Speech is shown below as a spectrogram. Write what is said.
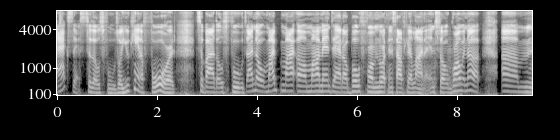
access to those foods or you can't afford to buy those foods. I know my my uh, mom and dad are both from North and South Carolina. And so growing up, um,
